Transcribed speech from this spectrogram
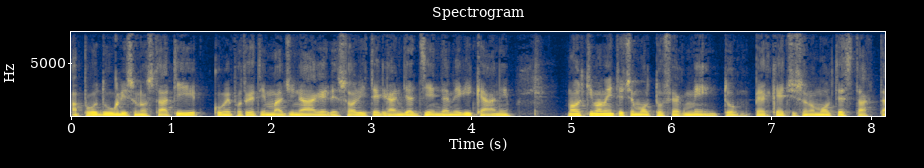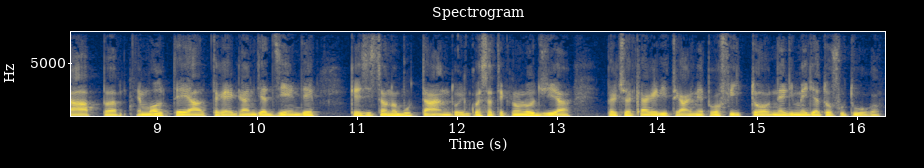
A produrli sono stati, come potrete immaginare, le solite grandi aziende americane, ma ultimamente c'è molto fermento perché ci sono molte start-up e molte altre grandi aziende che si stanno buttando in questa tecnologia per cercare di trarne profitto nell'immediato futuro.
